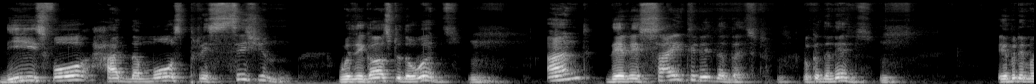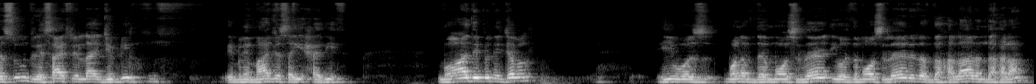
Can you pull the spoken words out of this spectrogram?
these four had the most precision with regards to the words. And they recited it the best. Look at the names. Ibn Masud recited it like Jibril. Ibn Majah Sahih Hadith. Mu'ad ibn Jabal he was one of the most learned, he was the most learned of the halal and the haram.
